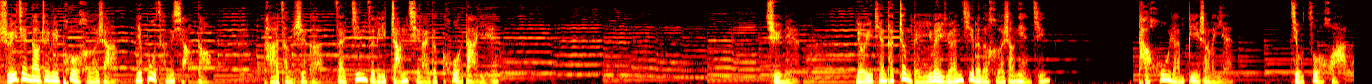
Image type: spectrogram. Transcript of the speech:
谁见到这位破和尚，也不曾想到，他曾是个在金子里长起来的阔大爷。去年，有一天，他正给一位圆寂了的和尚念经。他忽然闭上了眼，就作画了。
